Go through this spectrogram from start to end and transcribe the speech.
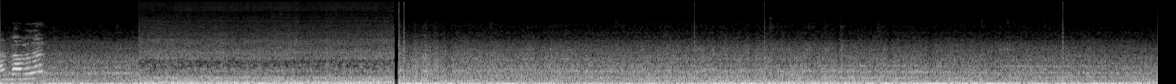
আর বাবা যান। সড়ক পথে সাইক্লোন চলছে যান, যান, যান, যান, direct যান। চল ভাই, কত লাগবে? Last stoppage ভাই। Stop নেবে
